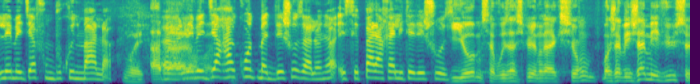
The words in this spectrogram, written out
les médias font beaucoup de mal. Ah bah Euh, les alors, médias racontent, mettent des choses à l'honneur, et c'est pas la réalité des choses. Guillaume, ça vous inspire une réaction Moi, j'avais jamais vu ce,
